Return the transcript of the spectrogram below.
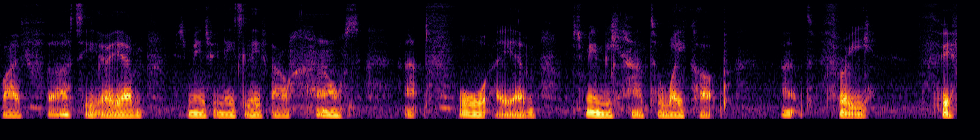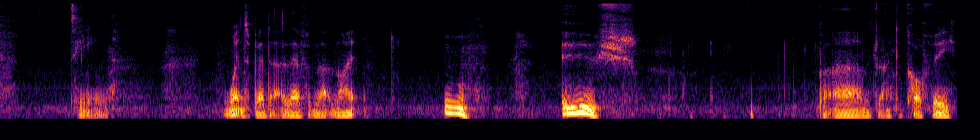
5:30 a.m., which means we need to leave our house at 4 a.m., which means we had to wake up at 3:15. Went to bed at 11 that night. Ooh, oosh. But um, drank a coffee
